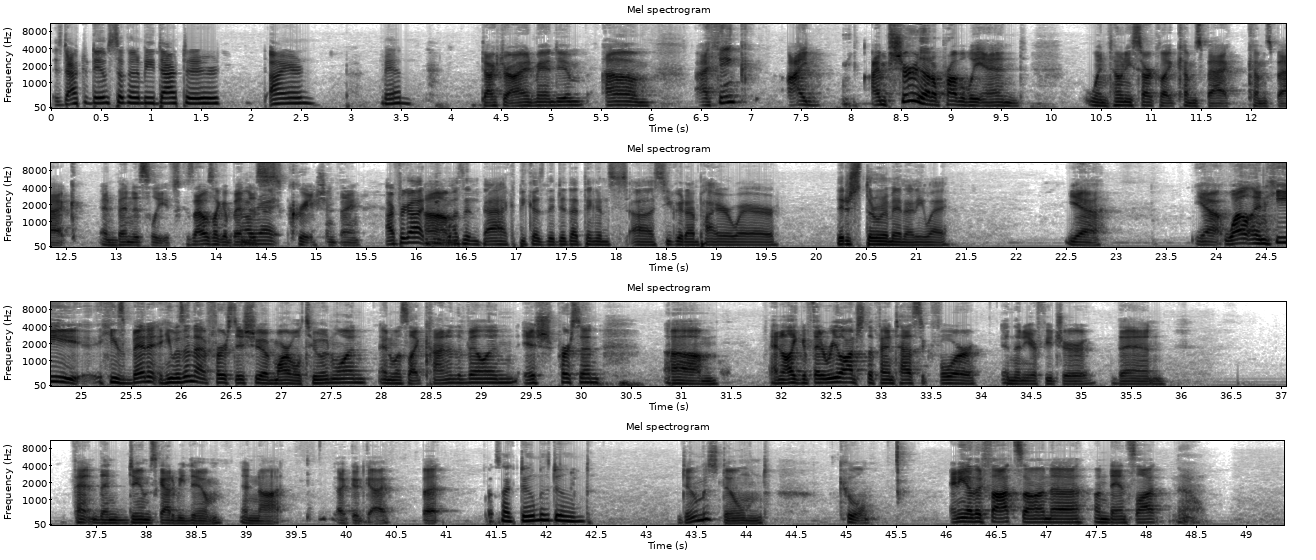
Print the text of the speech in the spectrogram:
Is Doctor Doom still going to be Doctor Iron Man? Doctor Iron Man Doom. Um, I think I I'm sure that'll probably end when Tony Stark like comes back, comes back, and Bendis leaves because that was like a Bendis right. creation thing. I forgot he Um, wasn't back because they did that thing in uh, Secret Empire where they just threw him in anyway. Yeah. Yeah. Well, and he he's been he was in that first issue of Marvel 2 in 1 and was like kind of the villain-ish person. Um and like if they relaunch the Fantastic 4 in the near future, then then Doom's got to be Doom and not a good guy. But Looks like Doom is doomed. Doom is doomed. Cool. Any other thoughts on uh on Dan Slott? No.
